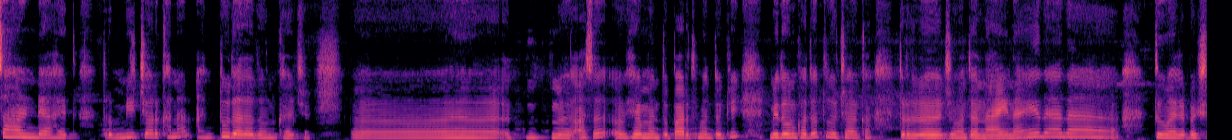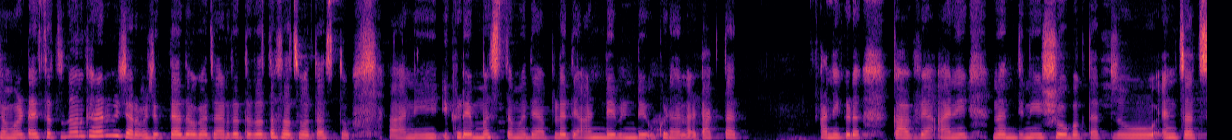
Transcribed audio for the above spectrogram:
सहा अंडे आहेत. तर मी चार खाणार आणि तू दादा दोन खायचे. असं हे म्हणतो पार्थ म्हणतो की मी दोन खातो तू चार खा. तर जे म्हणतो नाही नाही दादा. तू माझ्यापेक्षा मोठा आहेस तर तू दोन खाणार मी चार म्हणजे त्या दोघांचा अर्थ त्याचा तसाच होत असतो. आणि इकडे मस्तमध्ये आपले ते अंडे बिंडे उकडायला टाकतात. आणि इकडं काव्या आणि नंदिनी शो बघतात. जो यांचाच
